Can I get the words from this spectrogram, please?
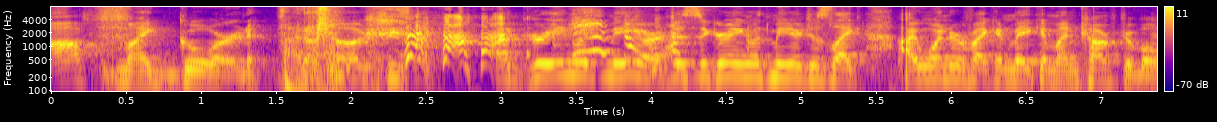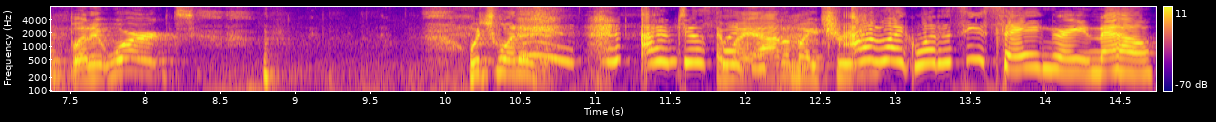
off my gourd. I don't know if she's like agreeing with me or disagreeing with me or just like, I wonder if I can make him uncomfortable. But it worked. Which one is it? I'm just Am like, I out of my tree? I'm like, what is he saying right now?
